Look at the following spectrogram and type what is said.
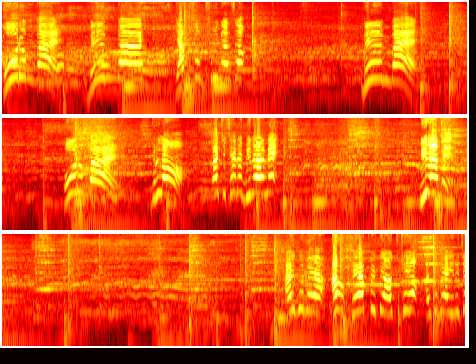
오른발 왼발 양손 풀으면서 왼발 오른발 눌러. 까치 채로 밀어내. 밀어내. 아이고 배야 아우 배 아플 때 어떻게 해요? 아이고 배야 이러죠?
